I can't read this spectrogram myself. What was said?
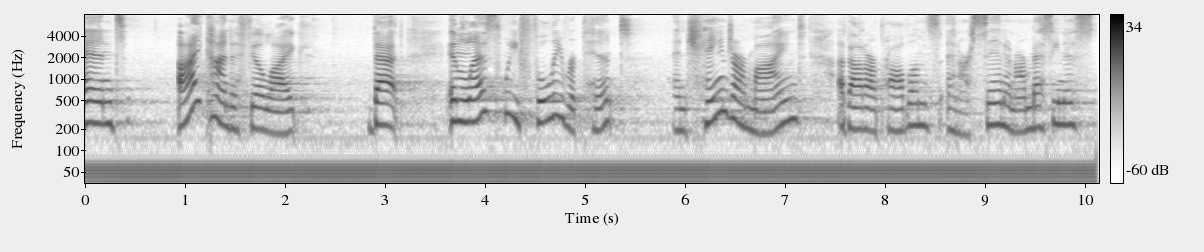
And I kind of feel like that unless we fully repent, and change our mind about our problems and our sin and our messiness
